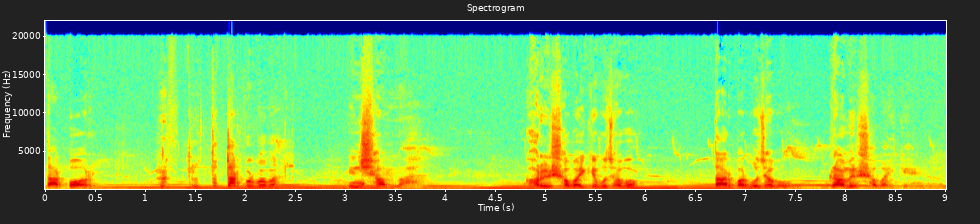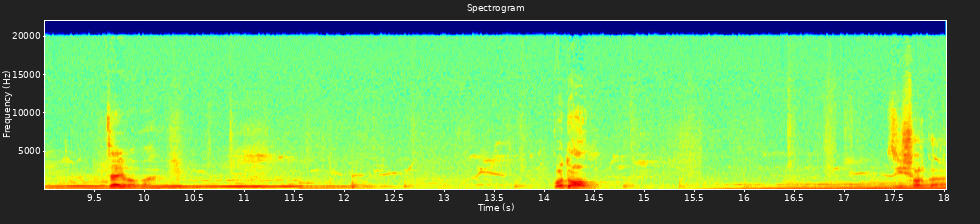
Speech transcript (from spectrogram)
তারপর তারপর বাবা? ইনশাল্লাহ ঘরের সবাইকে বোঝাবো তারপর বোঝাবো গ্রামের সবাইকে। যাই বাবা। কদম। জি সরকার।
